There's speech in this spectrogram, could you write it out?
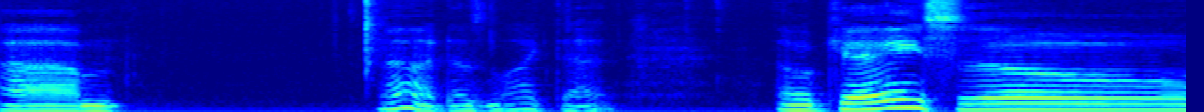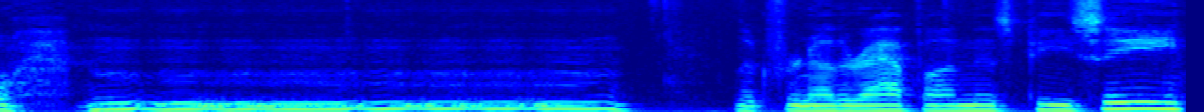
Um, oh, it doesn't like that. Okay, so hmm, hmm, hmm, look for another app on this PC.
